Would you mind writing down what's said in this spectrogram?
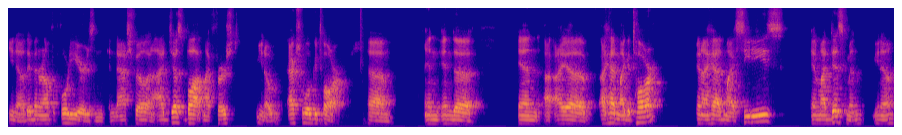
you know they've been around for 40 years in, in Nashville, and I just bought my first you know actual guitar, um, and and uh, and I I, uh, I had my guitar, and I had my CDs and my Discman, you know,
